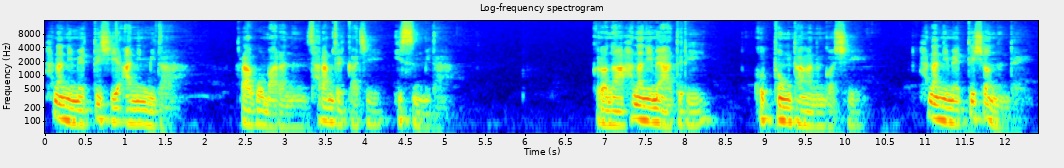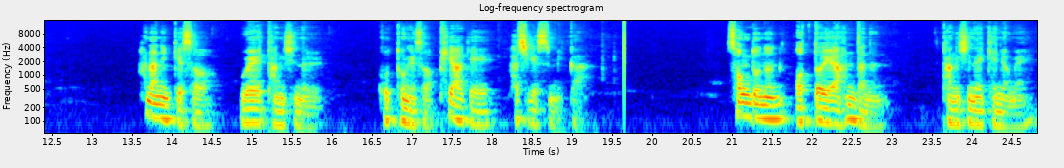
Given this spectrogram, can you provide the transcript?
하나님의 뜻이 아닙니다. 라고 말하는 사람들까지 있습니다. 그러나 하나님의 아들이 고통당하는 것이 하나님의 뜻이었는데 하나님께서 왜 당신을 고통에서 피하게 하시겠습니까? 성도는 어떠해야 한다는 당신의 개념에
